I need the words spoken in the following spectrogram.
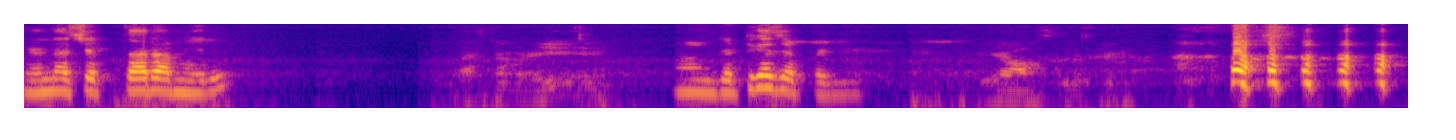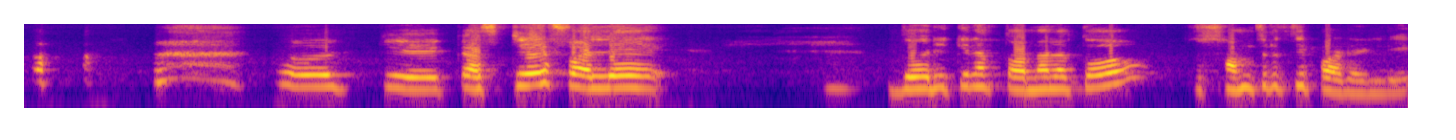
ఏమన్నా చెప్తారా మీరు? గట్టిగా చెప్పండి. ఓకే కష్టే ఫలే. దొరికిన తొనలతో సంతృప్తి పడండి.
